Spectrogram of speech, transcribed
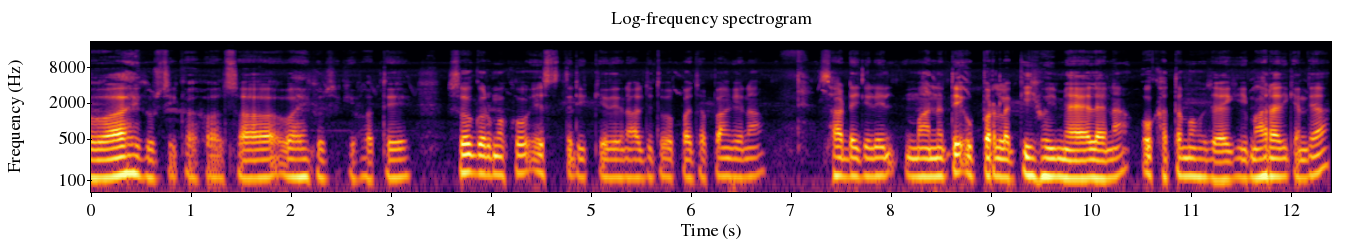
ਵਾਹਿਗੁਰੂ ਜੀ ਕਾ ਖਾਲਸਾ, ਵਾਹਿਗੁਰੂ ਜੀ ਕੀ ਫਤਿਹ। ਸੋ ਗੁਰਮੁਖੋ, ਇਸ ਤਰੀਕੇ ਦੇ ਨਾਲ ਜਦੋਂ ਆਪਾਂ ਜਪਾਂਗੇ ਨਾ, ਸਾਡੇ ਜਿਹੜੇ ਮਨ ਤੇ ਉੱਪਰ ਲੱਗੀ ਹੋਈ ਮੈਲ ਹੈ ਨਾ, ਉਹ ਖਤਮ ਹੋ ਜਾਏਗੀ। ਮਹਾਰਾਜ ਕਹਿੰਦੇ ਆ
